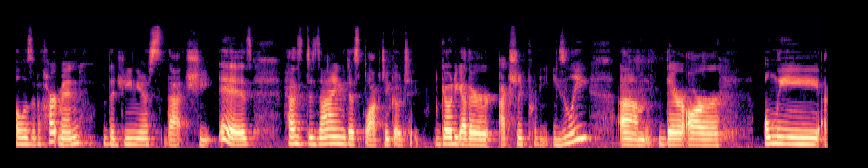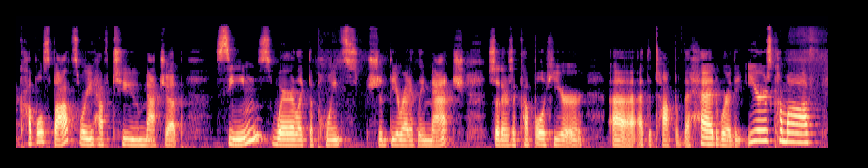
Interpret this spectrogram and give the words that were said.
Elizabeth Hartman, the genius that she is, has designed this block to go to go together actually pretty easily. Um, there are only a couple spots where you have to match up seams where like the points should theoretically match. So there's a couple here uh, at the top of the head where the ears come off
